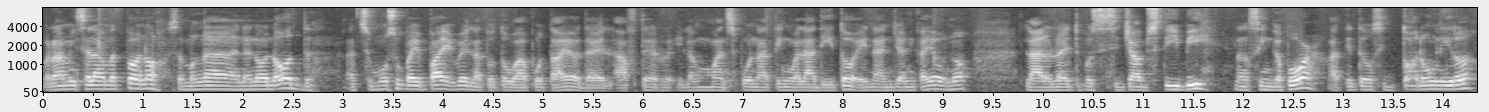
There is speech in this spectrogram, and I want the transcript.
maraming salamat po no sa mga nanonood at sumusubaybay. Well, natutuwa po tayo dahil after ilang months po nating wala dito, eh nandyan kayo no. Lalo na ito po si Jobs TV ng Singapore at ito si Torong Niro.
